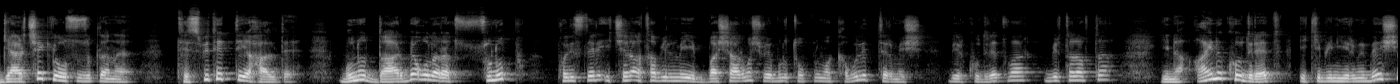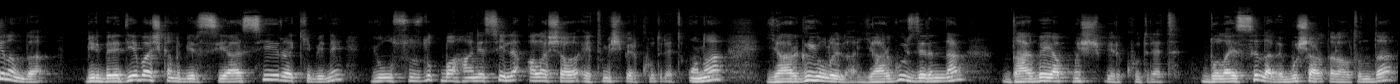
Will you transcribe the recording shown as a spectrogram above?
gerçek yolsuzluklarını tespit ettiği halde bunu darbe olarak sunup polisleri içeri atabilmeyi başarmış ve bunu topluma kabul ettirmiş bir kudret var bir tarafta. Yine aynı kudret 2025 yılında bir belediye başkanı bir siyasi rakibini yolsuzluk bahanesiyle alaşağı etmiş bir kudret. Ona yargı yoluyla, yargı üzerinden darbe yapmış bir kudret. Dolayısıyla ve bu şartlar altında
